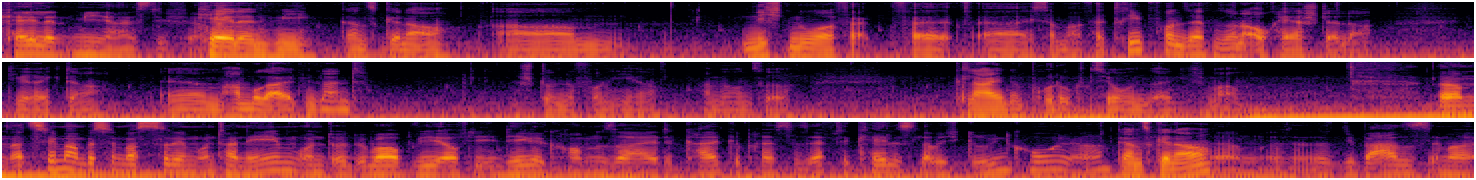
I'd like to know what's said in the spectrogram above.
Kale and Me heißt die Firma. Kale and Me, ganz genau. Ähm, nicht nur Ver, Ver, äh, ich sag mal, Vertrieb von Säften, sondern auch Hersteller direkter. Im Hamburger Altenland, eine Stunde von hier, haben wir unsere kleine Produktion, sag ich mal. Ähm, erzähl mal ein bisschen was zu dem Unternehmen und, und, überhaupt, wie ihr auf die Idee gekommen seid. Kaltgepresste Säfte. Kale ist, glaube ich, Grünkohl. Ja? Ganz genau. Ähm, also die Basis ist immer,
